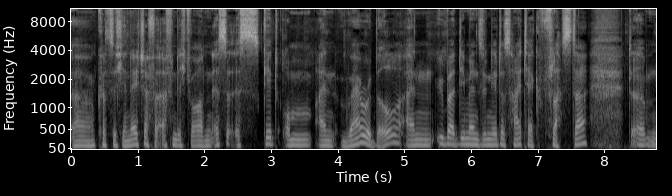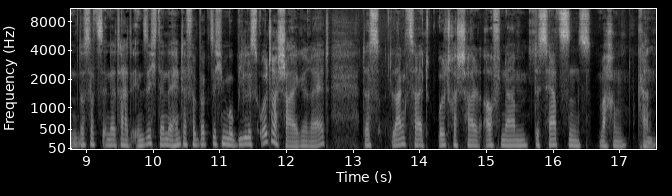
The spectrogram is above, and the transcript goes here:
äh, kürzlich in Nature veröffentlicht worden ist. Es geht um ein Wearable, ein überdimensioniertes Hightech-Pflaster. Ähm, das hat es in der Tat in sich, denn dahinter verbirgt sich ein mobiles Ultraschallgerät, das Langzeit-Ultraschallaufnahmen des Herzens machen kann.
